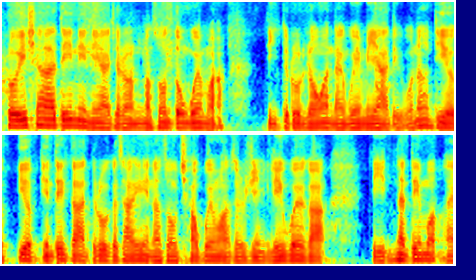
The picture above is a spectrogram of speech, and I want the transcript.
ခရိုအေးရှားအသင်းအနေနဲ့ကကြတော့နောက်ဆုံး၃ပွဲမှာ ဒီသူတို့လုံးဝနိုင်ပွဲမရသေးဘူးเนาะဒီပြီးတော့ပြင်သစ်ကသူတို့ကစားခဲ့နောက်ဆုံး6ပွဲမှာဆိုလို့ရှိရင်၄ပွဲကဒီနှစ်သိန်းပေါ့အဲ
